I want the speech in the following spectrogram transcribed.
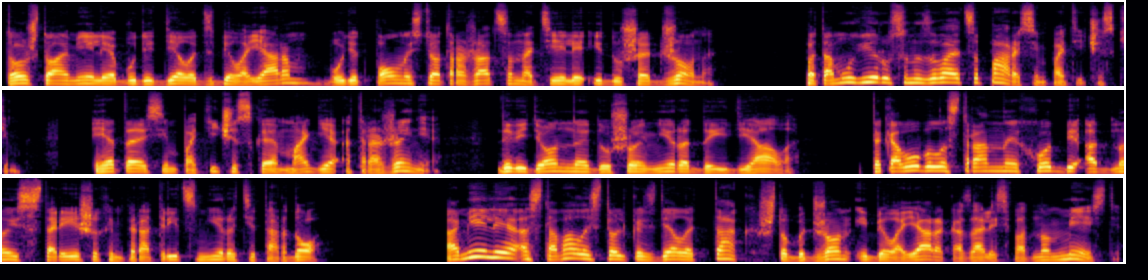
То, что Амелия будет делать с Белояром, будет полностью отражаться на теле и душе Джона. Потому вирус и называется парасимпатическим. Это симпатическая магия отражения, доведенная душой мира до идеала. Таково было странное хобби одной из старейших императриц мира Титардо – Амелии оставалось только сделать так, чтобы Джон и Белояр оказались в одном месте,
